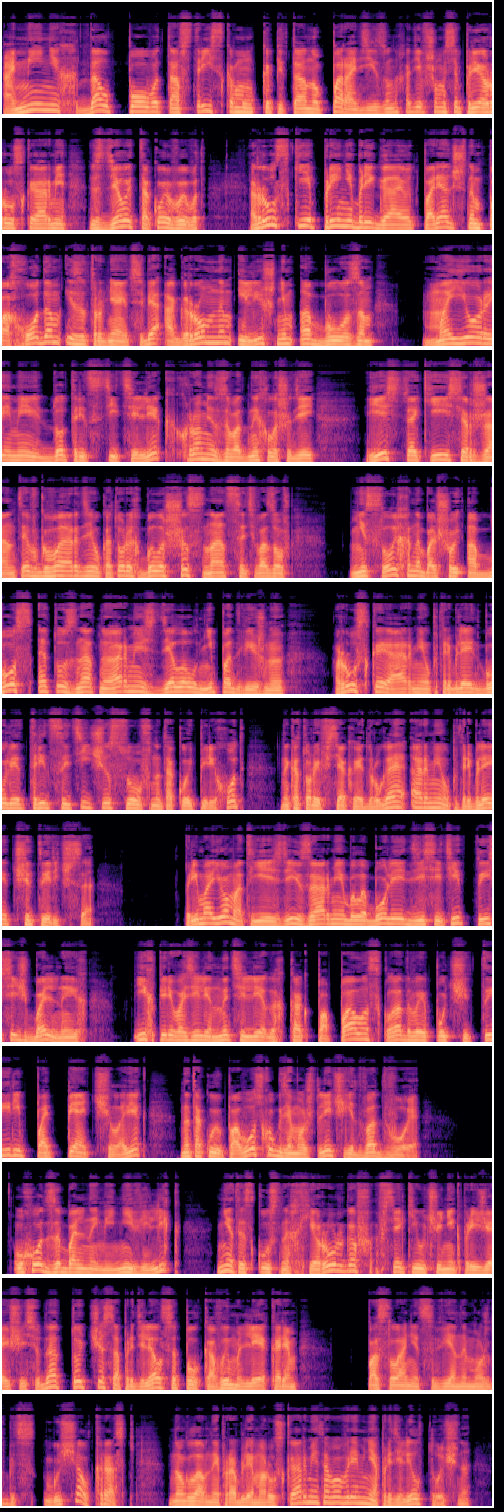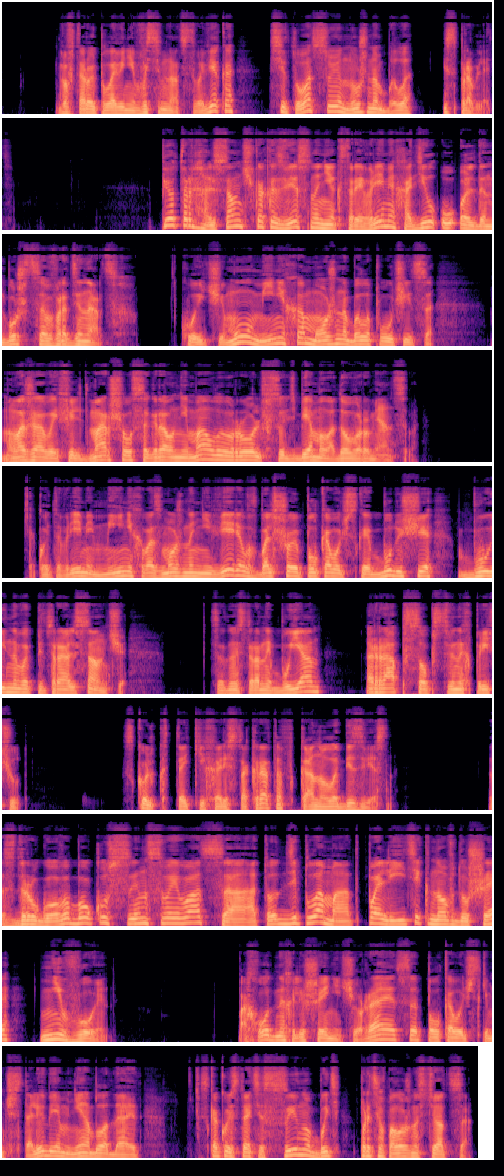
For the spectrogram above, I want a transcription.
А Миних дал повод австрийскому капитану Парадизу, находившемуся при русской армии, сделать такой вывод. Русские пренебрегают порядочным походом и затрудняют себя огромным и лишним обозом. Майоры имеют до 30 телег, кроме заводных лошадей. Есть такие сержанты в гвардии, у которых было 16 вазов. Неслыханно большой обоз эту знатную армию сделал неподвижную – Русская армия употребляет более 30 часов на такой переход, на который всякая другая армия употребляет 4 часа. При моем отъезде из армии было более 10 тысяч больных. Их перевозили на телегах как попало, складывая по 4, по 5 человек на такую повозку, где может лечь едва двое. Уход за больными невелик, нет искусных хирургов, всякий ученик, приезжающий сюда, тотчас определялся полковым лекарем – Посланец Вены, может быть, сгущал краски, но главная проблема русской армии того времени определил точно. Во второй половине XVIII века ситуацию нужно было исправлять. Петр Александрович, как известно, некоторое время ходил у Ольденбуржца в ординарцах. Кое-чему у Миниха можно было поучиться. Моложавый фельдмаршал сыграл немалую роль в судьбе молодого Румянцева. Какое-то время Миних, возможно, не верил в большое полководческое будущее буйного Петра Александровича. С одной стороны, Буян — раб собственных причуд. Сколько таких аристократов кануло безвестно. С другого боку, сын своего отца, а тот дипломат, политик, но в душе не воин. Походных лишений чурается, полководческим честолюбием не обладает. С какой стати сыну быть противоположностью отца?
